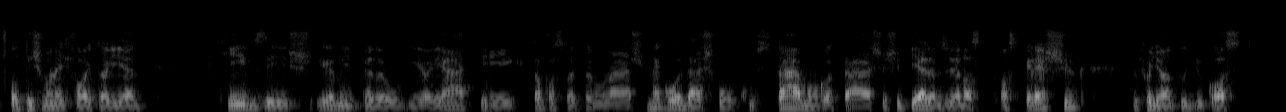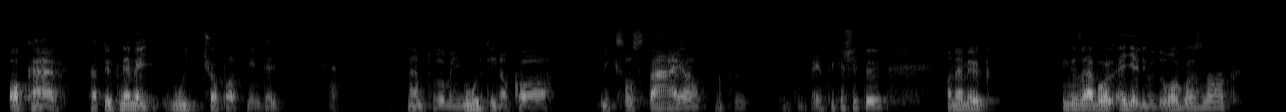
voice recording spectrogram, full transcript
ott is van egyfajta ilyen képzés, élménypedagógia, játék, tapasztalattanulás, megoldásfókusz, támogatás, és itt jellemzően azt, azt keressük, hogy hogyan tudjuk azt akár, tehát ők nem egy úgy csapat, mint egy, nem tudom, egy multinak a X osztálya, az értékesítők, hanem ők igazából egyedül dolgoznak,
